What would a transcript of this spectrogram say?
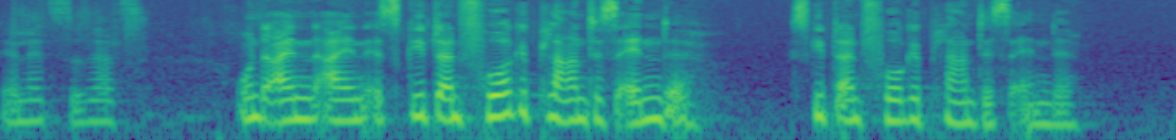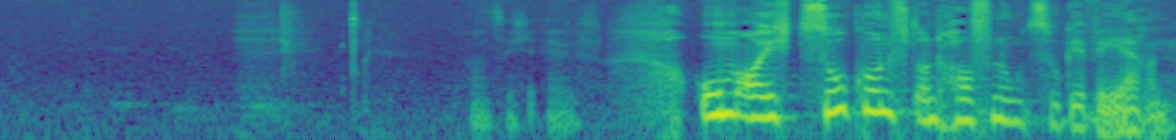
Der letzte Satz. Und ein, ein, es gibt ein vorgeplantes Ende. Es gibt ein vorgeplantes Ende. 2011. Um euch Zukunft und Hoffnung zu gewähren.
